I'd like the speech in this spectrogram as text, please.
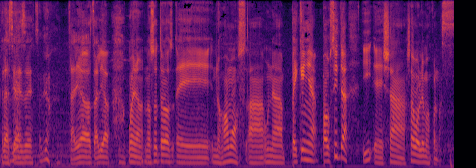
Gracias, ese. ¿Salió? Salió, salió. Bueno, nosotros eh, nos vamos a una pequeña pausita y eh, ya, ya volvemos con más.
